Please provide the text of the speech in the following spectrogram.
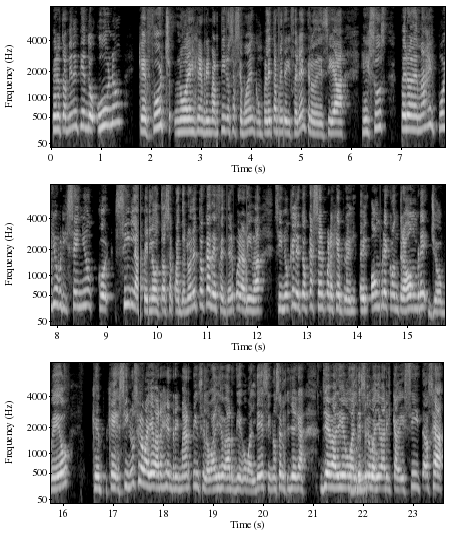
pero también entiendo, uno, que Furch no es Henry Martín, o sea, se mueven completamente diferente, lo decía Jesús, pero además el pollo briseño con- sin la pelota, o sea, cuando no le toca defender por arriba, sino que le toca hacer, por ejemplo, el, el hombre contra hombre, yo veo que, que si no se lo va a llevar Henry Martin, se lo va a llevar Diego Valdés, si no se lo llega, lleva Diego Lo Valdés, se lo va a llevar el cabecita, o sea,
